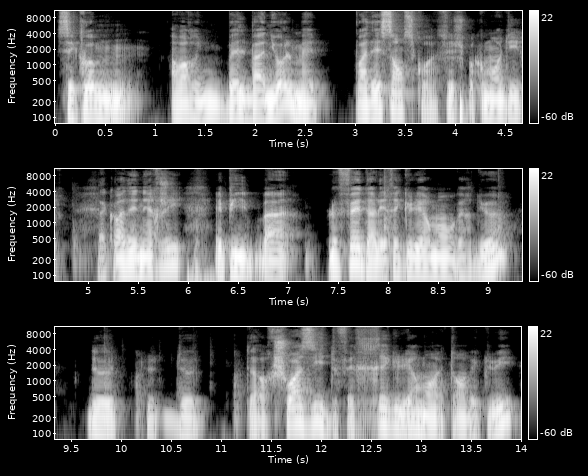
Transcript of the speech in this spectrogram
c'est comme avoir une belle bagnole, mais pas d'essence, quoi. Je sais pas comment dire pas d'énergie. Et puis, ben, le fait d'aller régulièrement vers Dieu, de, de, d'avoir choisi de faire régulièrement un temps avec lui,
